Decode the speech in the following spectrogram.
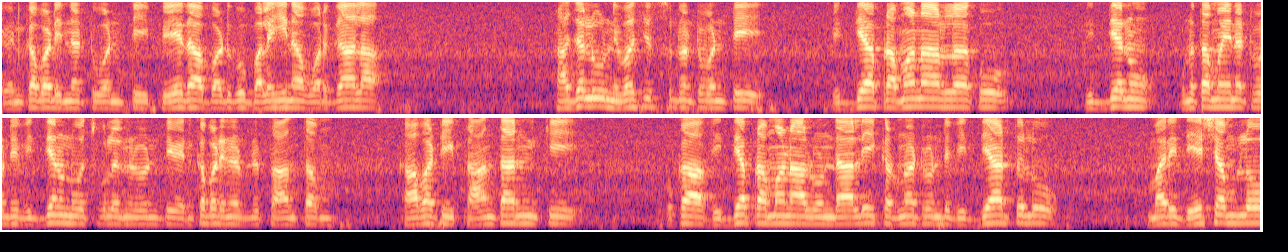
వెనుకబడినటువంటి పేద బడుగు బలహీన వర్గాల ప్రజలు నివసిస్తున్నటువంటి విద్యా ప్రమాణాలకు విద్యను ఉన్నతమైనటువంటి విద్యను నోచుకోలేనటువంటి వెనుకబడినటువంటి ప్రాంతం. కాబట్టి ఈ ప్రాంతానికి ఒక విద్యా ప్రమాణాలు ఉండాలి. ఇక్కడ ఉన్నటువంటి విద్యార్థులు మరి దేశంలో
